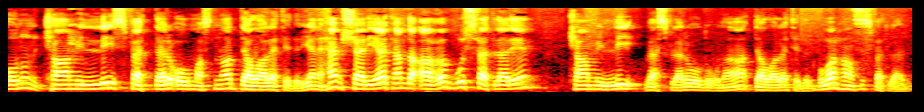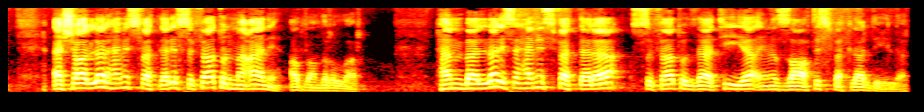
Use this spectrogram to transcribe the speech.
onun kamillik sifətləri olmasına dəlalət edir. Yəni həm şəriət, həm də ağıl bu sifətlərin kamillik vəsfləri olduğuna dəlalət edir. Bunlar hansı sifətlərdir? Əşarilər həmin sifətləri sifatul məani adlandırırlar. Həmbəllər isə həmin sifətlərə sifatul zətiyyə, yəni zati sifətlər deyirlər.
